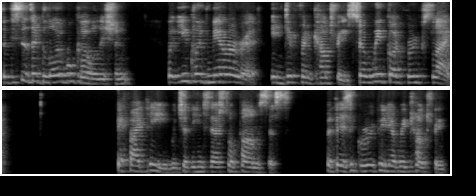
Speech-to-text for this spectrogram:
So this is a global coalition, but you could mirror it in different countries. So we've got groups like FIP, which are the international pharmacists, but there's a group in every country.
